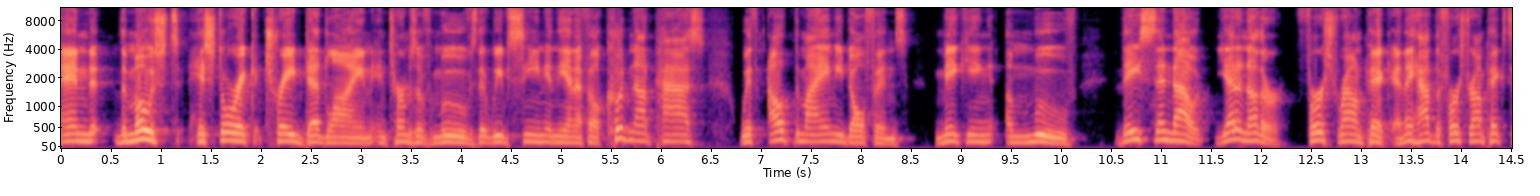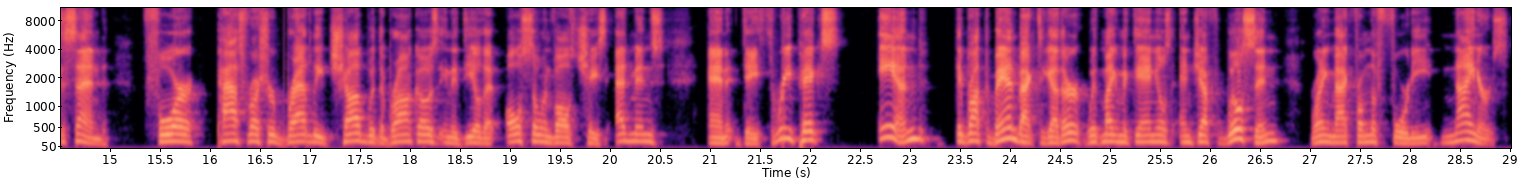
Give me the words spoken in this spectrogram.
And the most historic trade deadline in terms of moves that we've seen in the NFL could not pass without the Miami Dolphins making a move. They send out yet another first round pick, and they have the first round picks to send for pass rusher Bradley Chubb with the Broncos in a deal that also involves Chase Edmonds and day three picks. And they brought the band back together with Mike McDaniels and Jeff Wilson, running back from the 49ers.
